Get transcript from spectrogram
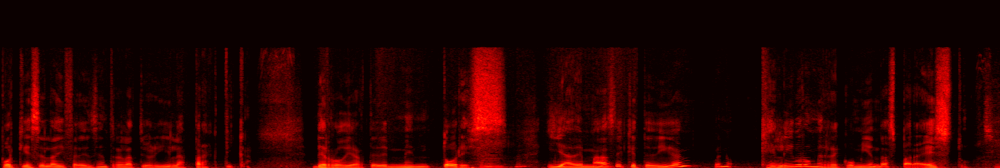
porque esa es la diferencia entre la teoría y la práctica, de rodearte de mentores y además de que te digan, bueno, ¿qué libro me recomiendas para esto? Sí.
